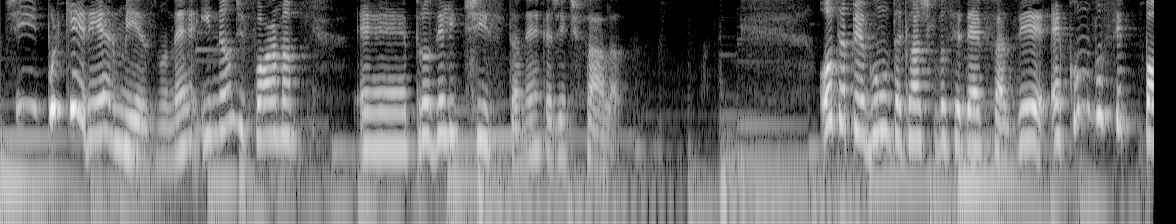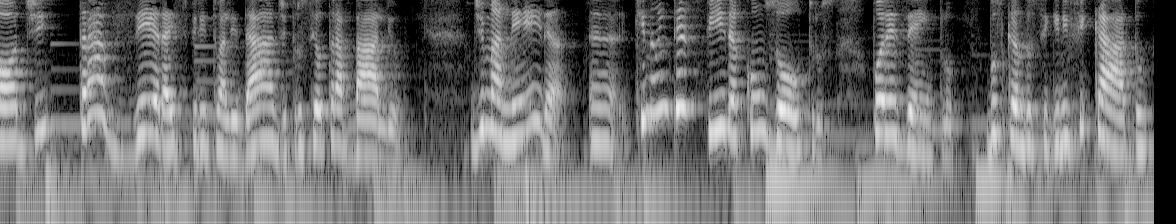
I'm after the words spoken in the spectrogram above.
de por querer mesmo, né? E não de forma é, proselitista, né? Que a gente fala. Outra pergunta que eu acho que você deve fazer é como você pode trazer a espiritualidade para o seu trabalho de maneira é, que não interfira com os outros. Por exemplo, buscando significado,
